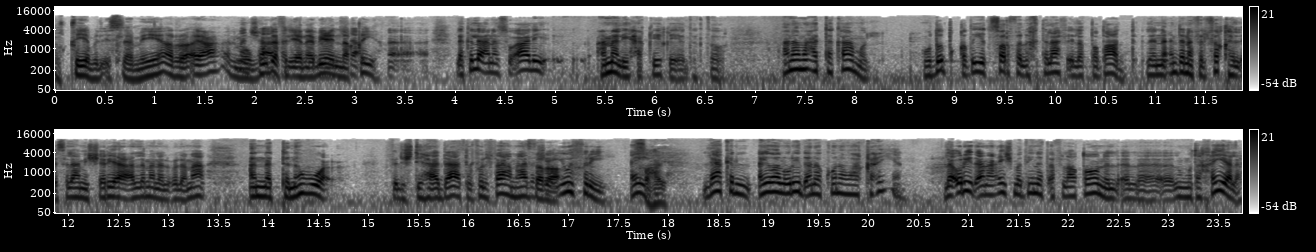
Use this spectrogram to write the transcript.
القيم الإسلامية الرائعة من الموجودة شاء في الينابيع. النقية. آه، لكن لا أنا سؤالي عملي حقيقي يا دكتور. أنا مع التكامل وضد قضية صرف الاختلاف إلى التضاد لأن عندنا في الفقه الإسلامي الشريعة علمنا العلماء أن التنوع في الاجتهادات وفي الفهم هذا. شيء يثري. أي. صحيح. لكن أيضا أريد أن أكون واقعيا. لا أريد أن أعيش مدينة أفلاطون ال- ال- المتخيلة.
